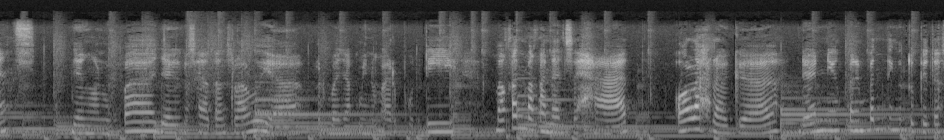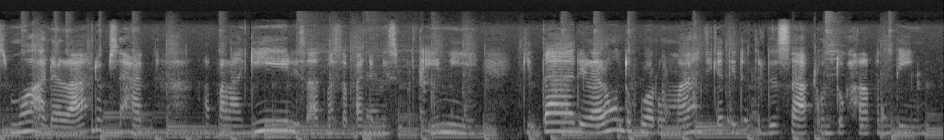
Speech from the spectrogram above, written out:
Grants, jangan lupa jaga kesehatan selalu ya. Perbanyak minum air putih, makan makanan sehat, olahraga, dan yang paling penting untuk kita semua adalah hidup sehat. Apalagi di saat masa pandemi seperti ini, kita dilarang untuk keluar rumah jika tidak terdesak untuk hal penting.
